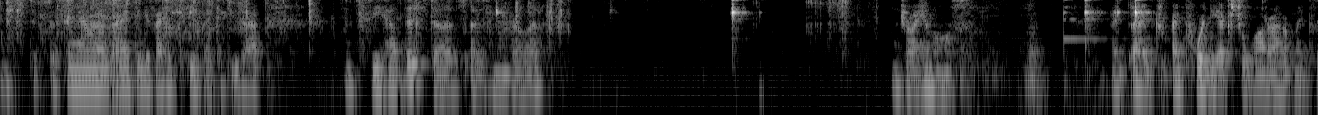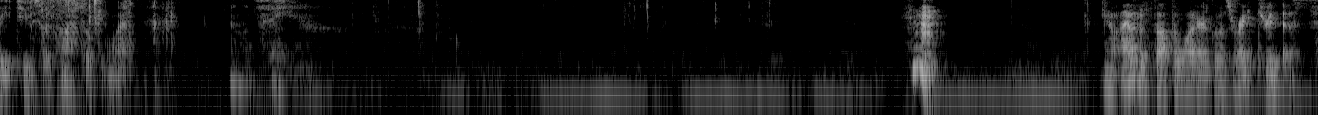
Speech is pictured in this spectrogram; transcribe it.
And stick this in around. I think if I had tape, I could do that. And see how this does as an umbrella. And dry him off. I, I, I poured the extra water out of my plate too, so it's not soaking wet. And let's see. Have thought the water goes right through this,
